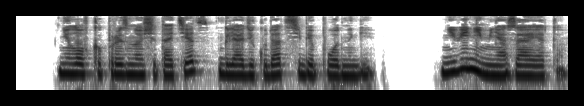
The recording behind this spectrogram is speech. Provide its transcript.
– неловко произносит отец, глядя куда-то себе под ноги. «Не вини меня за это».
